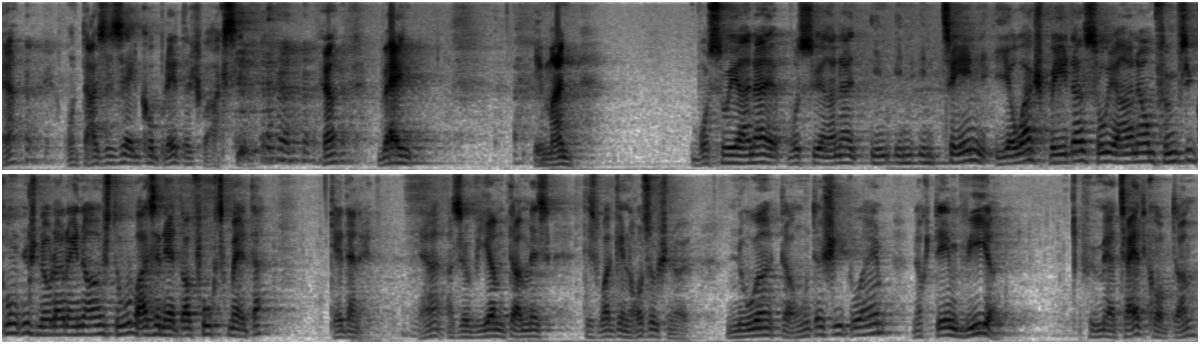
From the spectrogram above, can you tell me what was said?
Ja? Und das ist ein kompletter Schwachsinn. Ja? Weil, ich meine, was soll einer, was soll einer in, in, in zehn Jahren später, soll einer um fünf Sekunden schneller rennen als du, weiß ich nicht, auf 50 Meter? Geht ja nicht. Ja? Also wir haben damals, das war genauso schnell. Nur der Unterschied war eben, nachdem wir viel mehr Zeit gehabt haben,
